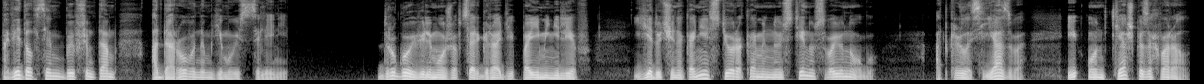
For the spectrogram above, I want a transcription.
поведал всем бывшим там о дарованном ему исцелении. Другой вельможа в Царьграде по имени Лев, едучи на коне, стер о каменную стену свою ногу. Открылась язва, и он тяжко захворал,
